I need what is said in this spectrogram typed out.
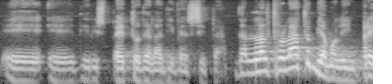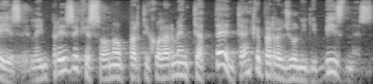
e, e di rispetto della diversità. Dall'altro lato abbiamo le imprese, le imprese che sono particolarmente attente, anche per ragioni di business,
